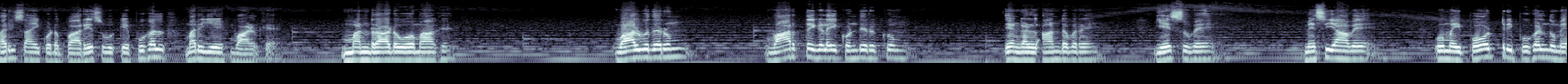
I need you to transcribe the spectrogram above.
பரிசாய் கொடுப்பார். இயேசுவுக்கே புகழ் மரியே வாழ்க. மன்றாடுவோமாக. வாழ்வு தரும் வார்த்தைகளை கொண்டிருக்கும் எங்கள் ஆண்டவரே இயேசுவே மெசியாவே உம்மை போற்றி புகழ்ந்து உம்மை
